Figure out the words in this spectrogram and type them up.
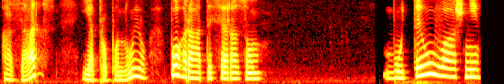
А зараз я пропоную погратися разом. Будьте уважні.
